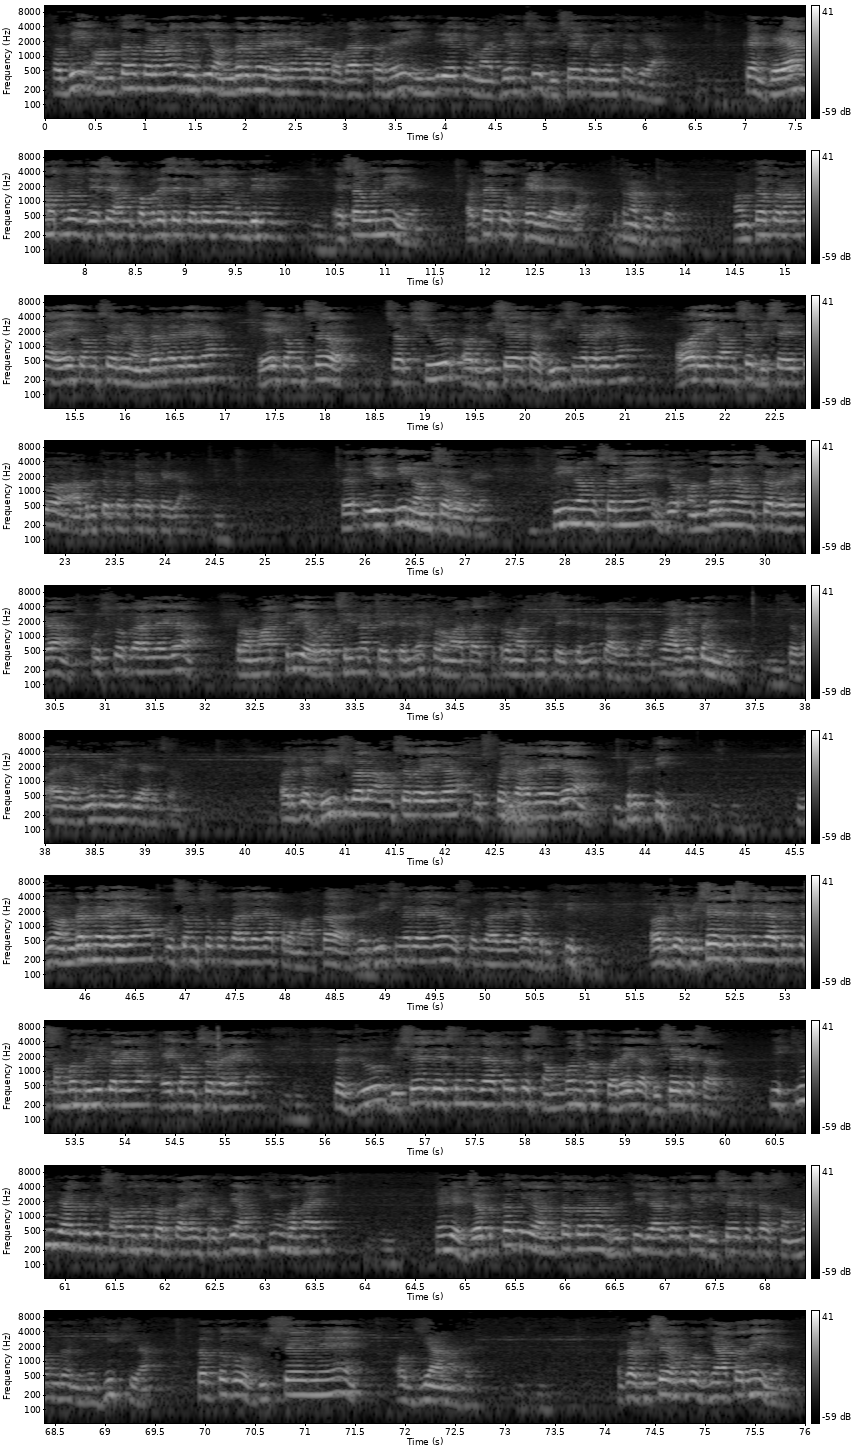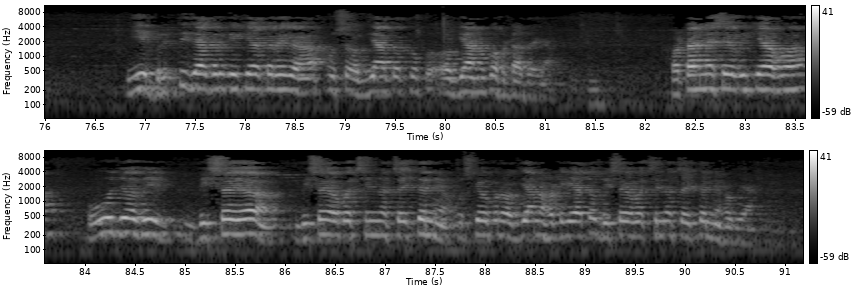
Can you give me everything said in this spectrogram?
अभी अंतकरण जो कि अंदर में रहने वाला पदार्थ है इंद्रिय के माध्यम से विषय पर्यंत गया। क्या गया मतलब जैसे हम कमरे से चले गए मंदिर में ऐसा वो नहीं है। अर्थात वो फैल जाएगा उतना दूर तक। अंतकरण का एक अंश भी अंदर में रहेगा एक अंश चक्षुर और विषय का बीच में रहेगा और एक अंश विषय को आवृत करके रखेगा। तो ये तीन अंश हो गए। तीन अंश में जो अंदर में अंश रहेगा उसको कहा जाएगा प्रमात्री अवच्छिन्न चैतन्य प्रमाता प्रमात्री चैतन्य कहा जाता है। वो आगे कहेंगे। सब आएगा मूल में ही दिया है सब। और जो बीच वाला अंश रहेगा उसको कहा जाएगा वृत्ति। जो अंदर में रहेगा उस अंश को कहा जाएगा प्रमाता। जो बीच में रहेगा उसको कहा जाएगा वृत्ति। और जो विषय देश में जाकर के संबंध भी करेगा एक अंश रहेगा। तो जो विषय देश में जाकर के संबंध करेगा विषय के साथ ये क्यों जाकर के संबंध करता है? प्रक्रिया हम क्यों बनाए? क्योंकि जब तक ये अंतकरण वृत्ति जाकर के विषय के साथ संबंध नहीं किया, तब तक वो विषय में अज्ञान है। अगर विषय हमको ज्ञात नहीं है, ये वृत्ति जाकर के क्या करेगा? उस अज्ञात को, अज्ञान को हटा देगा। हटाने से अभी क्या हुआ? वो जो अभी विषय विषय अवच्छिन्न चैतन्य, उसके ऊपर अज्ञान हट गया तो विषय अवच्छिन्न चैतन्य हो गया।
